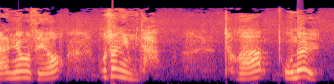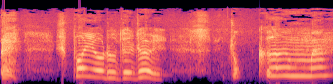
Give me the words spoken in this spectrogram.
자, 안녕하세요. 호선입니다. 제가 오늘 슈퍼히어로들을 조금만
